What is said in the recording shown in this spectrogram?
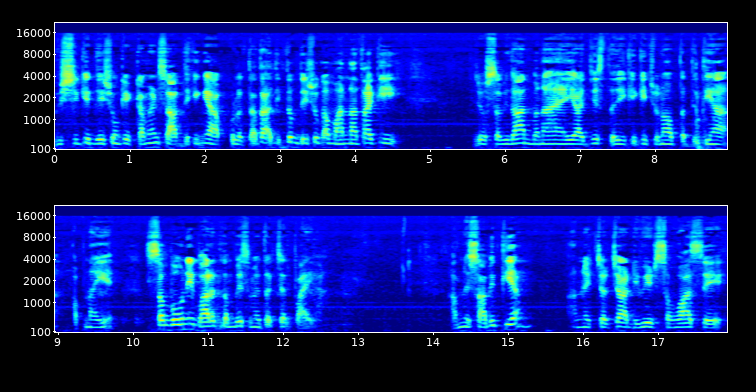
विश्व के देशों के कमेंट्स आप देखेंगे, आपको लगता था अधिकतम देशों का मानना था कि जो संविधान बना है या जिस तरीके की चुनाव पद्धतियाँ अपनाइए नहीं भारत लंबे समय तक चल पाएगा। हमने साबित किया, हमने चर्चा, डिबेट, संवाद से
